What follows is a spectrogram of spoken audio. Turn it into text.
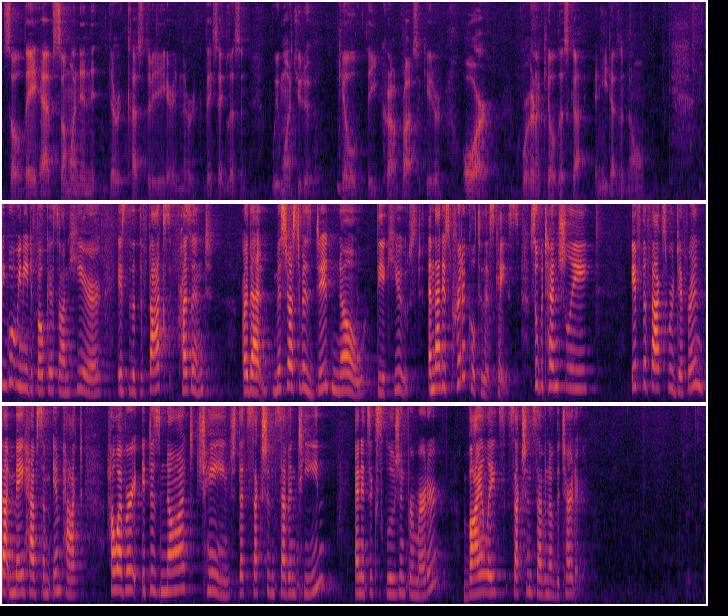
So they have someone in their custody, or in their, they say, listen, we want you to kill the crown prosecutor, or we're gonna kill this guy, and he doesn't know him. I think what we need to focus on here is that the facts present are that Mr. Estevez did know the accused, and that is critical to this case. So potentially, if the facts were different, that may have some impact. However, it does not change that Section 17 and its exclusion for murder violates Section 7 of the Charter.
